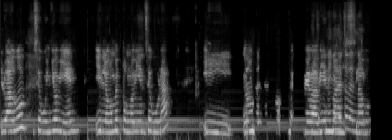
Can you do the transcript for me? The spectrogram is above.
lo hago según yo bien y luego me pongo bien segura y no me, me va bien mal. Del sí. nabo.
